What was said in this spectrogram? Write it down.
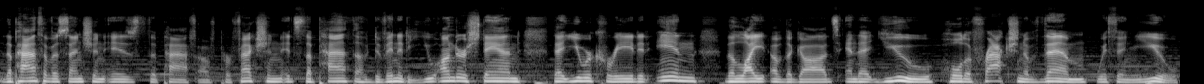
The path of ascension is the path of perfection. It's the path of divinity. You understand that you were created in the light of the gods and that you hold a fraction of them within you.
